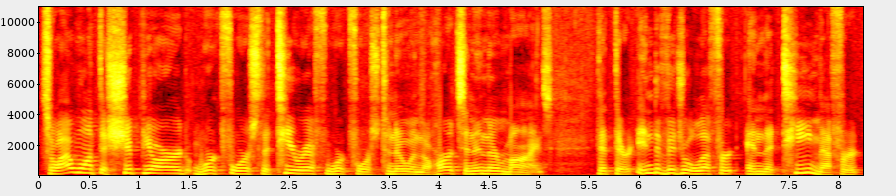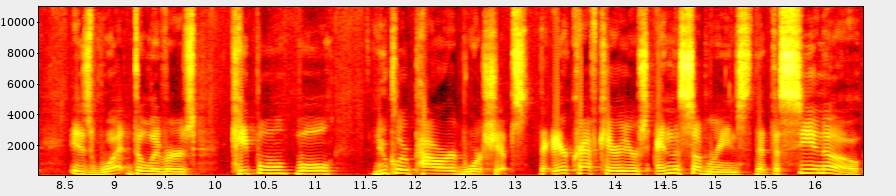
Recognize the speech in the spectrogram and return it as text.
So I want the shipyard workforce, the TRF workforce to know in their hearts and in their minds that their individual effort and the team effort is what delivers capable nuclear powered warships, the aircraft carriers and the submarines that the CNO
